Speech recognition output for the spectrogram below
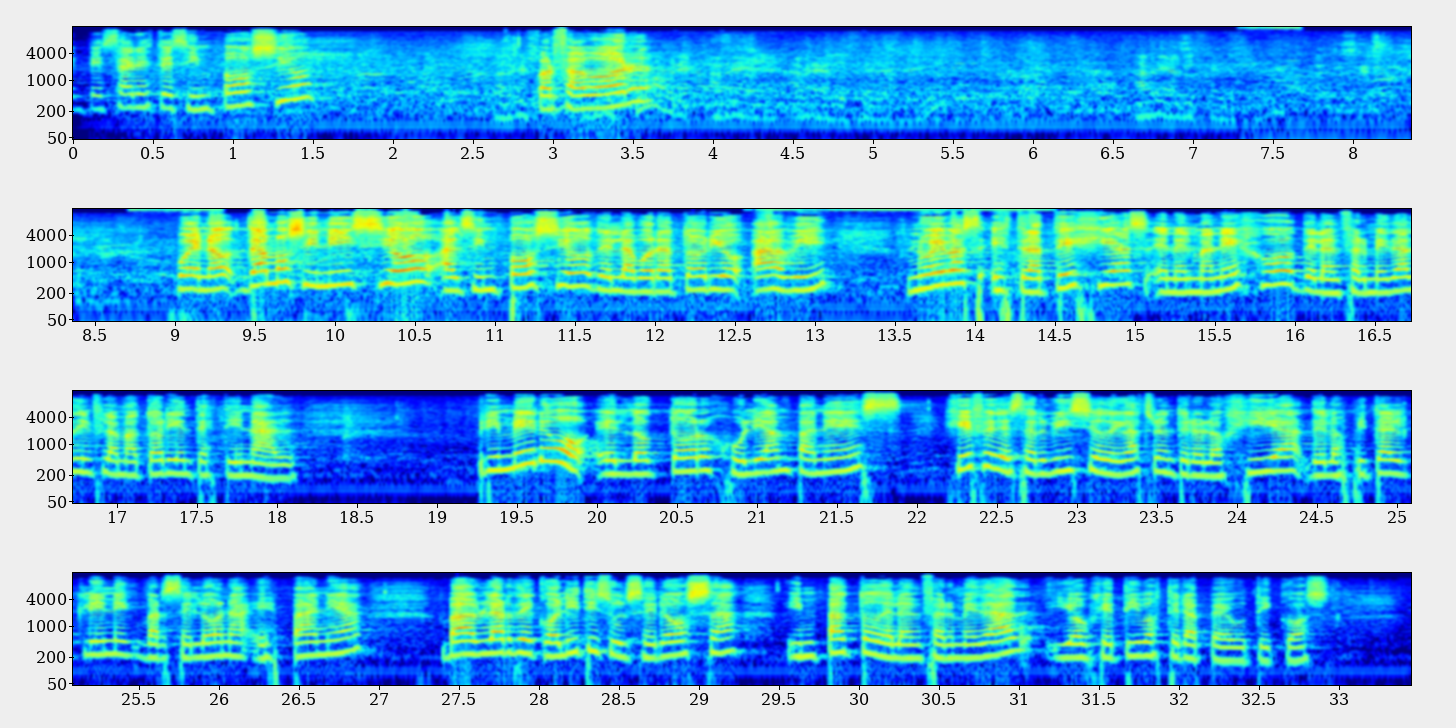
empezar este simposio. Por favor. Bueno, damos inicio al simposio del laboratorio AVI, Nuevas Estrategias en el Manejo de la Enfermedad Inflamatoria Intestinal. Primero, el doctor Julián Panés, jefe de servicio de gastroenterología del Hospital Clínic Barcelona, España, va a hablar de colitis ulcerosa, impacto de la enfermedad y objetivos terapéuticos.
